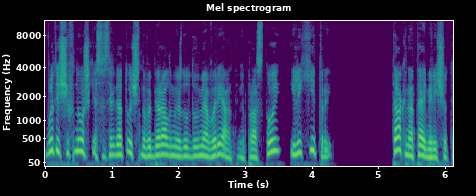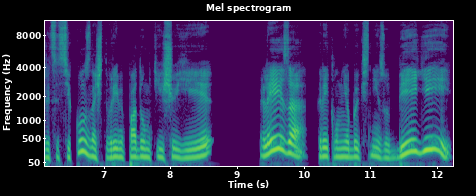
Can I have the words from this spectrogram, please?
Вытащив нож, я сосредоточенно выбирал между двумя вариантами, простой или хитрый. Так, на таймере еще 30 секунд, значит, время подумать еще е... «Лиза!» — крикнул мне бык снизу. «Беги!»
